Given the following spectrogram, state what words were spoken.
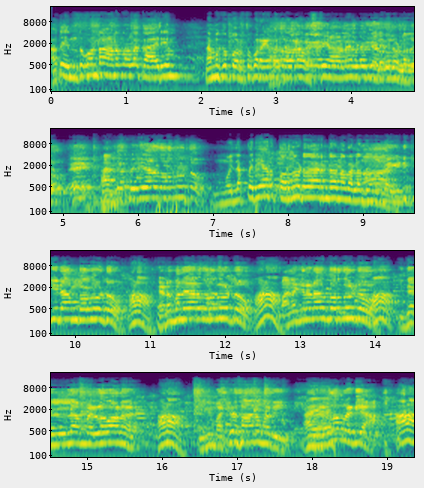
അത് എന്തുകൊണ്ടാണെന്നുള്ള കാര്യം നമുക്ക് പുറത്ത് പറയാൻ പറ്റാത്ത അവസ്ഥയാണ് ഇവിടെ നിലവിലുള്ളത്. മുല്ലപ്പെരിയാർ തുറന്നു വിടാറുണ്ടാണോ വെള്ളം? ഇടുക്കി ഡാം തുറന്നു വിട്ടു. ആണോ? എടമലയാർ തുറന്നു വിട്ടു. ആണോ? മലങ്കര ഡാം തുറന്നു വിട്ടു. ആ. ഇതെല്ലാം വെള്ളമാണ്. ആണോ? ഇനി മറ്റേ സാധനം മതി. വെള്ളം റെഡിയാ. ആണോ?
